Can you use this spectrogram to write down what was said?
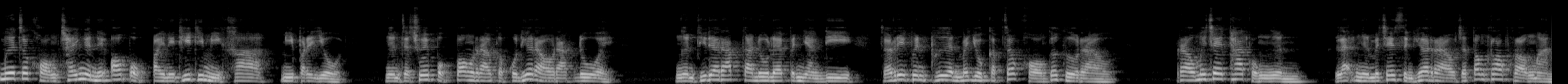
เมื่อเจ้าของใช้เงินในอ้อมอกไปในที่ที่มีค่า มีประโยชน์ เงินจะช่วยปกป้องเรากับคนที่เรารักด้วย เงินที่ได้รับการดูแลเป็นอย่างดี จะเรียกเพื่อนๆมาอยู่กับเจ้าของก็คือเรา เราไม่ใช่ทาสของเงิน และเงินไม่ใช่สิ่งที่เราจะต้องครอบครองมัน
